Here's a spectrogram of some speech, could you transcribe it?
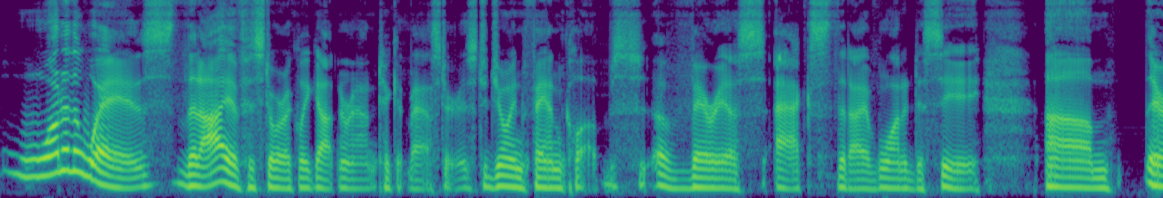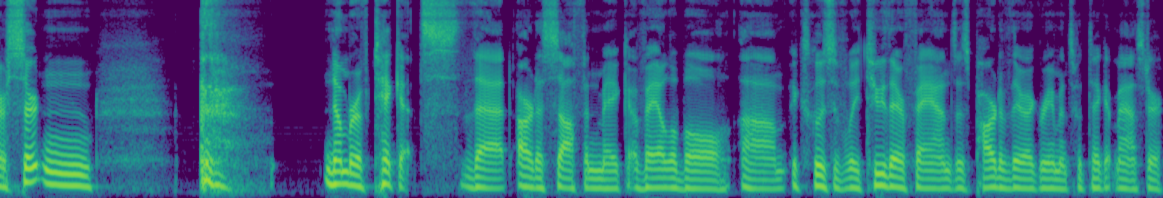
one of the ways that I have historically gotten around Ticketmaster is to join fan clubs of various acts that I have wanted to see. Um, there are certain number of tickets that artists often make available um, exclusively to their fans as part of their agreements with Ticketmaster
